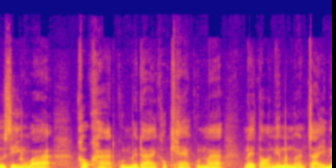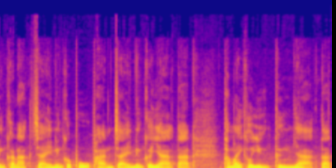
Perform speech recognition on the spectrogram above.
ทุกๆสิ่งว่าเขาขาดคุณไม่ได้เขาแคร์คุณมาก ในตอนนี้มันเหมือนใจหนึ่งก็รักใจหนึ่งก็ผูกพันใจหนึ่งก็อยากตัดทำไมเขาถึงอยากตัด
